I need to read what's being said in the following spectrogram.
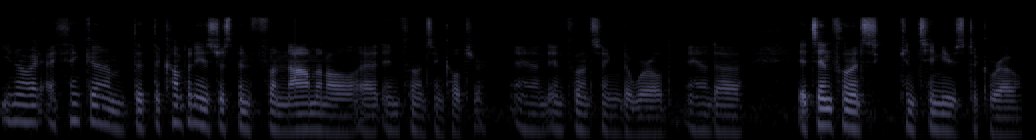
you know, I, I think um, that the company has just been phenomenal at influencing culture and influencing the world, and uh, its influence continues to grow.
